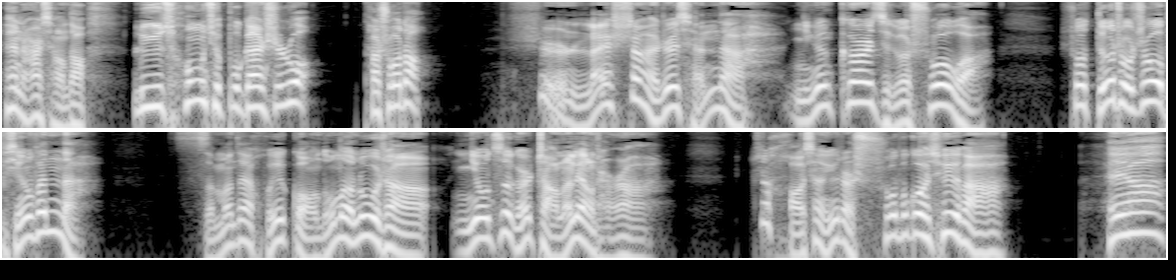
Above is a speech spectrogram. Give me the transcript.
哪想到吕聪却不甘示弱，他说道：“是来上海之前的，你跟哥儿几个说过，说得手之后平分的。怎么在回广东的路上，你又自个儿涨了两成啊？这好像有点说不过去吧？”哎呀，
